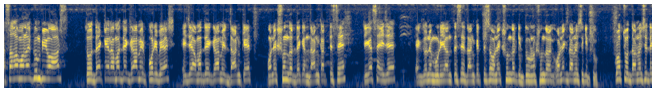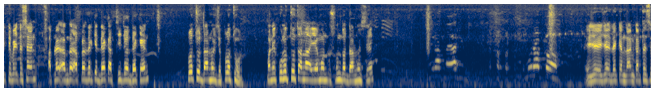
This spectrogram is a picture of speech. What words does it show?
আসসালামু আলাইকুম ভিউয়ার্স। তো দেখেন আমাদের গ্রামের পরিবেশ, এই যে আমাদের গ্রামের ধান ক্ষেত, অনেক সুন্দর দেখেন ধান কাটতেছে, ঠিক আছে? এই যে একজনে মুড়ি আনতেছে, ধান কাটতেছে, অনেক সুন্দর কিন্তু, অনেক সুন্দর, অনেক ধান হয়েছে কিন্তু, প্রচুর ধান হয়েছে দেখতে পাইতেছেন। আপনার আপনাদেরকে দেখাচ্ছি যে দেখেন, প্রচুর ধান হয়েছে, প্রচুর মানে কোনো চোচা নাই, এমন সুন্দর ধান হয়েছে। এই যে এই যে দেখেন ধান কাটতেছে,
